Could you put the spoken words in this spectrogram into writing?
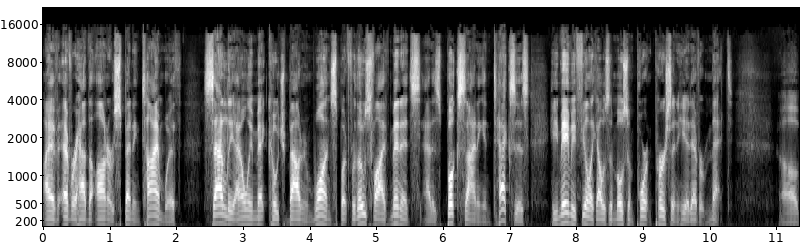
I have ever had the honor of spending time with. Sadly, I only met Coach Bowden once, but for those five minutes at his book signing in Texas, he made me feel like I was the most important person he had ever met. Uh,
